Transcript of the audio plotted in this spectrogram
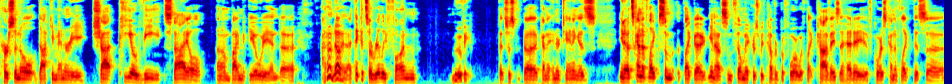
personal documentary shot POV style, um, by McGilwee. And, uh, I don't know. I think it's a really fun movie that's just, uh, kind of entertaining as, you know, it's kind of like some, like, uh, you know, some filmmakers we've covered before with like Caveh Zahedi, of course, kind of like this, uh,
